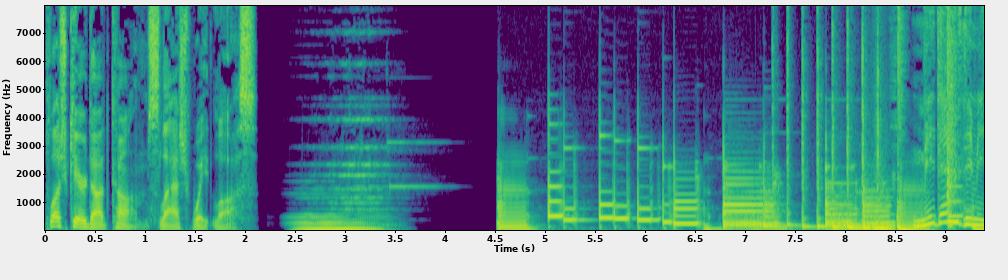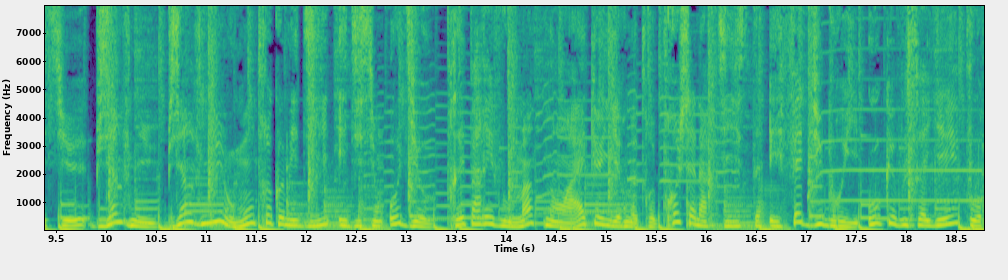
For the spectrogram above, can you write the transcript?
plushcare.com slash weight loss. Mesdames et messieurs, bienvenue, bienvenue au Montre Comédie, édition audio. Préparez-vous maintenant à accueillir notre prochain artiste et faites du bruit où que vous soyez pour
